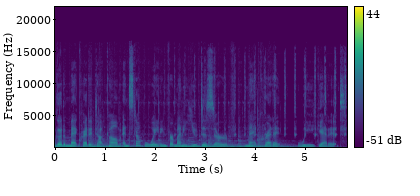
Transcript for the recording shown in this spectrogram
Go to metcredit.com and stop waiting for money you deserve. Met Credit, we get it.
